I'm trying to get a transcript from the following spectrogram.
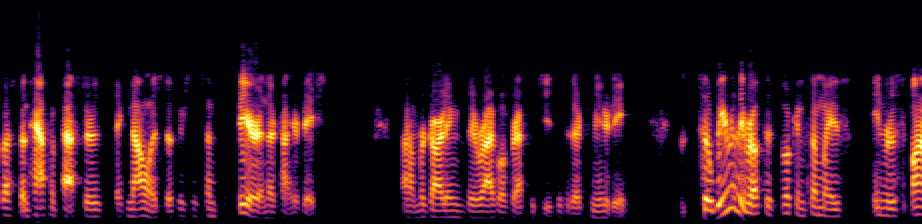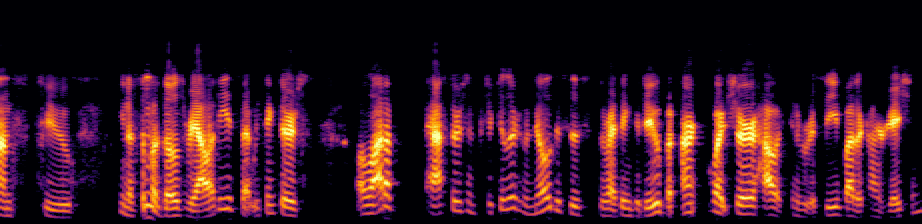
less than half of pastors acknowledge that there's a sense of fear in their congregation um, regarding the arrival of refugees into their community so we really wrote this book in some ways in response to you know some of those realities that we think there's a lot of pastors in particular who know this is the right thing to do but aren't quite sure how it's going to be received by their congregation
